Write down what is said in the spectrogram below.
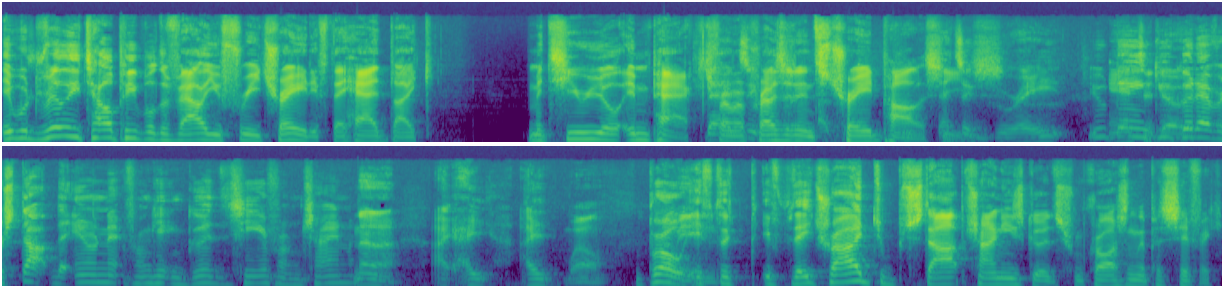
it would really tell people to value free trade if they had like material impacts from a That's a president's great- trade That's a great. You think you could ever stop the internet from getting goods here from China? No, no. I, I, I. Well, Bro, I mean, if the if they tried to stop Chinese goods from crossing the Pacific,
